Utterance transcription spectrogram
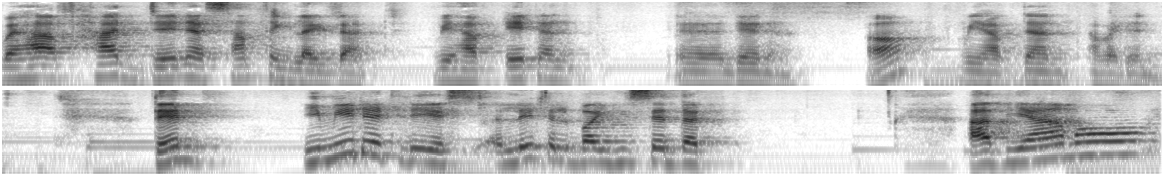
we have had dinner something like that. We have eaten uh, dinner. Oh we have done our dinner. Then immediately a little boy he said that abbiamo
